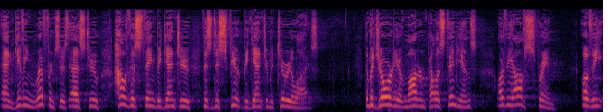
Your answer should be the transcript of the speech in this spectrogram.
and giving references as to how this thing began to, this dispute began to materialize. The majority of modern Palestinians are the offspring of the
